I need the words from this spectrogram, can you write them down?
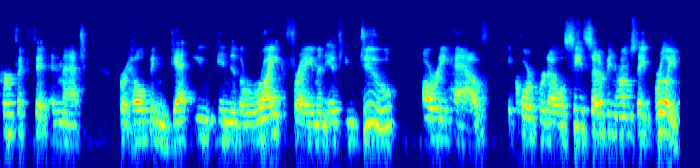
perfect fit and match for helping get you into the right frame. And if you do already have a corporate LLC set up in your home state, brilliant.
